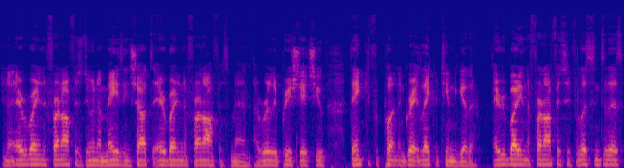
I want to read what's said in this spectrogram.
you know everybody in the front office doing amazing. Shout out to everybody in the front office, man. I really appreciate you. Thank you for putting a great Laker team together. Everybody in the front office, if you're listening to this,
